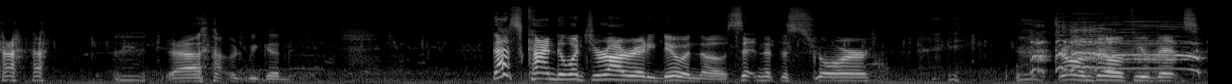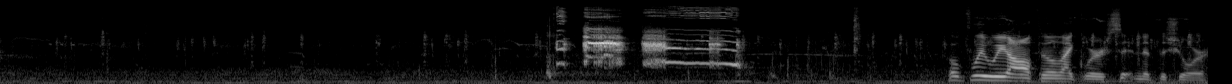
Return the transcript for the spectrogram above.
yeah, that would be good. That's kind of what you're already doing, though. Sitting at the shore, throwing Bill a few bits. Hopefully we all feel like we're sitting at the shore.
